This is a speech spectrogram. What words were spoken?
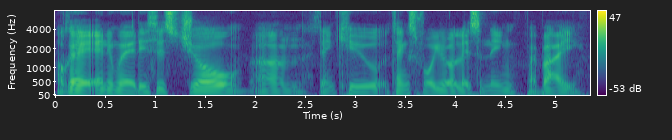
OK，Anyway，this is Joe，，um，Thank you，Thanks for your listening，Bye bye.。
